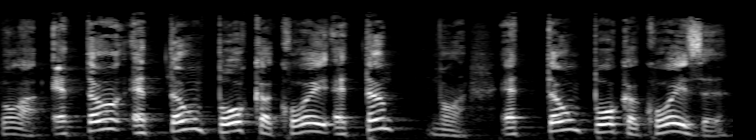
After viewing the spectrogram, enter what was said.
Vamos lá, é tão, é tão pouca coisa, é tão, vamos lá, é tão pouca coisa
